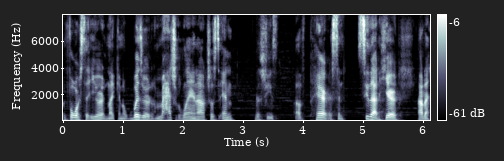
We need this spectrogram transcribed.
enforce that you're in, like in a wizard, a magical land, not just in the streets of Paris. And see that here, out of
